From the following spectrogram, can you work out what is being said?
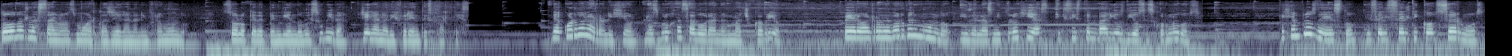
Todas las almas muertas llegan al inframundo, solo que dependiendo de su vida llegan a diferentes partes. De acuerdo a la religión, las brujas adoran al macho cabrío, pero alrededor del mundo y de las mitologías existen varios dioses cornudos. Ejemplos de esto es el céltico Cernus,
